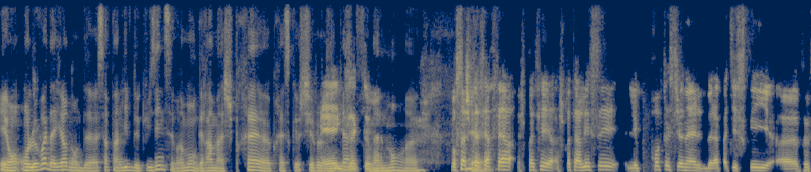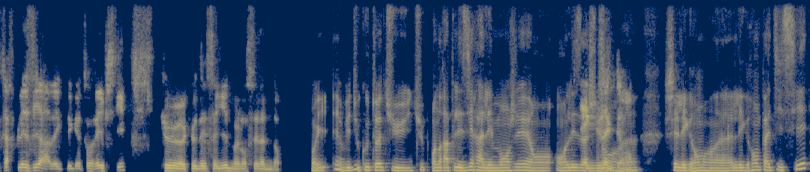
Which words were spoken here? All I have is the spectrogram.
Et on, on le voit d'ailleurs dans de, certains livres de cuisine, c'est vraiment au grammage près, euh, presque chirurgical Exactement. finalement. Euh, Pour ça, je préfère faire, je préfère, je préfère laisser les professionnels de la pâtisserie euh, me faire plaisir avec des gâteaux réussis que, que d'essayer de me lancer là-dedans. Oui, et du coup, toi, tu, tu prendras plaisir à les manger en, en les achetant euh, chez les grands, euh, les grands pâtissiers.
